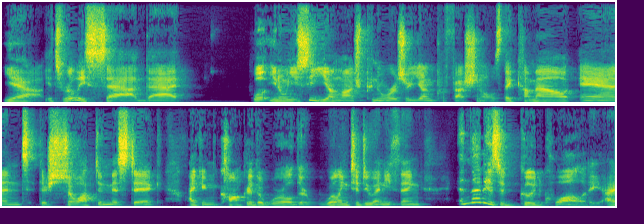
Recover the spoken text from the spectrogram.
Yeah, it's really sad that well, you know, when you see young entrepreneurs or young professionals, they come out and they're so optimistic. I can conquer the world. They're willing to do anything. And that is a good quality. I,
